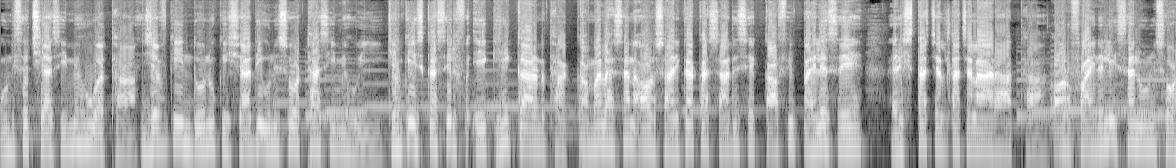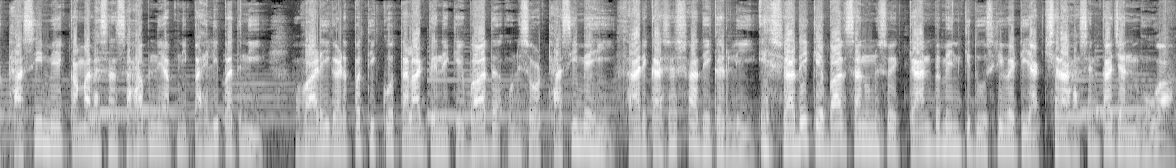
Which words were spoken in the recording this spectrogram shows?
1986 में हुआ था, जबकि इन दोनों की शादी 1988 में हुई। क्योंकि इसका सिर्फ़ एक ही कारण था, कमल हसन और सारिका का शादी से काफ़ी पहले से रिश्ता चलता चला आ रहा था। और फाइनली सन 1988 में कमल हसन साहब ने अपनी पहली पत्नी, वाड़ी गणपति को तलाक देने के बाद उन्नीस सौ अट्ठासी में ही सारिका से शादी कर ली। इस शादी के बाद सन उन्नीस सौ इक्यानवे में इनकी दूसरी बेटी अक्षरा हसन का जन्म हुआ।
